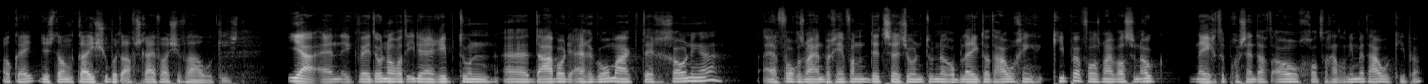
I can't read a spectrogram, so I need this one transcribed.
Oké, dus dan kan je Schubert afschrijven als je voor Houwe kiest. Ja, en ik weet ook nog wat iedereen riep toen eh, Dabo die eigen goal maakte tegen Groningen. En volgens mij aan het begin van dit seizoen, toen erop bleek dat Houwe ging keepen, volgens mij was toen ook 90% dacht, oh god, we gaan toch niet met Houwe keepen.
